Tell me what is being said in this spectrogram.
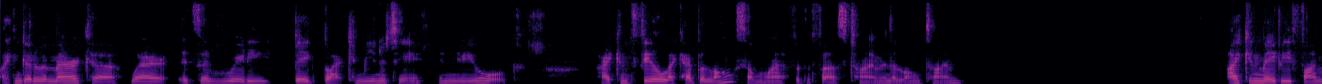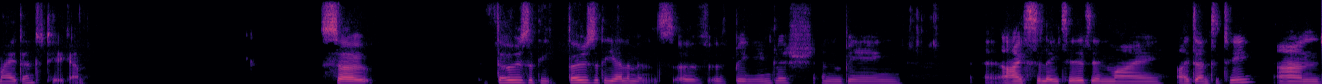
I can go to America where it's a really big black community in New York. I can feel like I belong somewhere for the first time in a long time. I can maybe find my identity again. So those are the those are the elements of, of being English and being uh, isolated in my identity and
